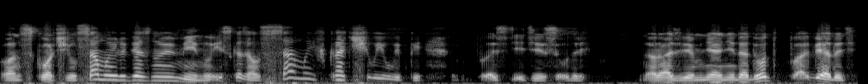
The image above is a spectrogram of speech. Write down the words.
он скорчил самую любезную мину и сказал с самой вкрадчивой улыбкой «Простите, сударь, но разве мне не дадут пообедать?»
